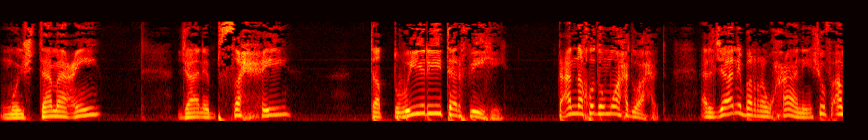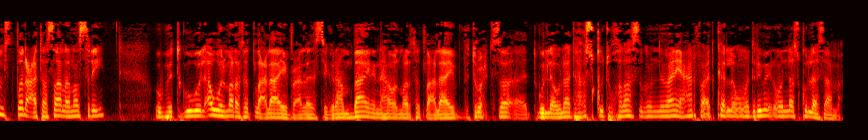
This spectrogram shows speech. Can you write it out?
مجتمعي جانب صحي تطويري ترفيهي. تعال ناخذهم واحد واحد. الجانب الروحاني شوف أمس طلعت أصالة نصري وبتقول أول مرة تطلع live على الانستغرام باين إنها أول مرة تطلع live بتروح تقول لأولادها اسكتوا خلاص ماني عارفة أتكلم وما أدري مين والناس كلها سامعه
